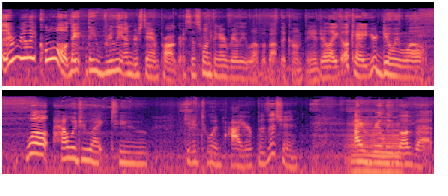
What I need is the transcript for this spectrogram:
they're really cool. They they really understand progress. That's one thing I really love about the company. They're like, okay, you're doing well. Well, how would you like to get into a higher position? I really Mm. love that.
